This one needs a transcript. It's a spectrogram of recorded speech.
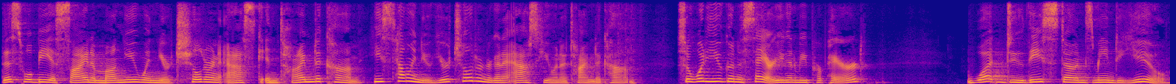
this will be a sign among you when your children ask in time to come. He's telling you, your children are going to ask you in a time to come. So, what are you going to say? Are you going to be prepared? What do these stones mean to you?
